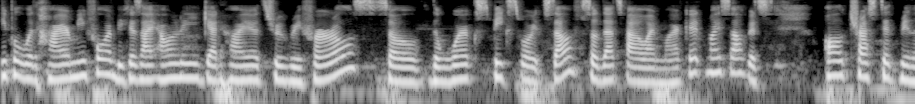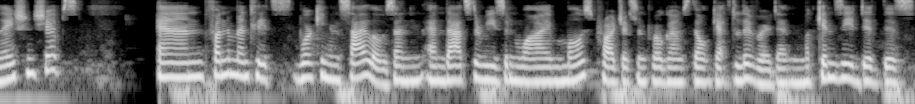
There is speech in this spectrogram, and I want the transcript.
people would hire me for because I only get hired through referrals. So the work speaks for itself. So that's how I market myself. It's all trusted relationships. And fundamentally, it's working in silos. And, and that's the reason why most projects and programs don't get delivered. And McKinsey did this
